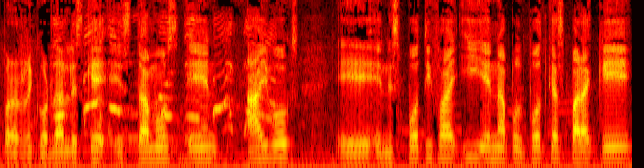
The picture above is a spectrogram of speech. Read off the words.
para recordarles que estamos en iVoox, eh, en Spotify y en Apple Podcast para que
